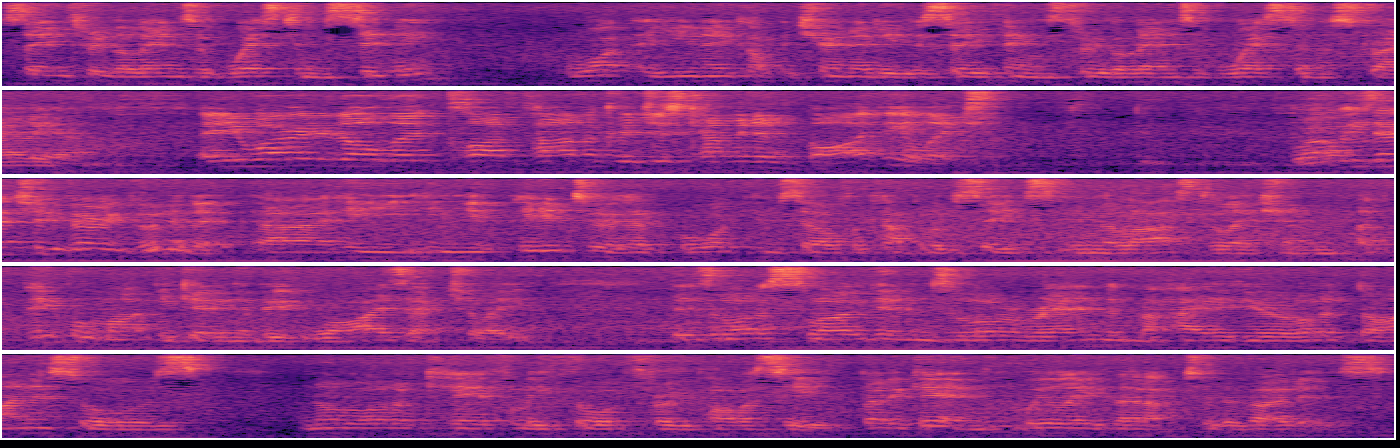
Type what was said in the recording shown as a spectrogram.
seen through the lens of Western Sydney. What a unique opportunity to see things through the lens of Western Australia. Are you worried at all that Clive Palmer could just come in and buy the election? Well, he's actually very good at it. Uh, he, he appeared to have bought himself a couple of seats in the last election. Uh, people might be getting a bit wise, actually there's a lot of slogans, a lot of random behaviour, a lot of dinosaurs, not a lot of carefully thought through policy. But again, we leave that up to the voters.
